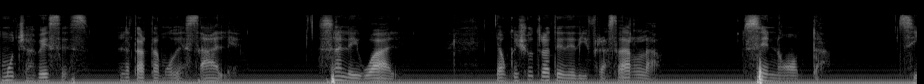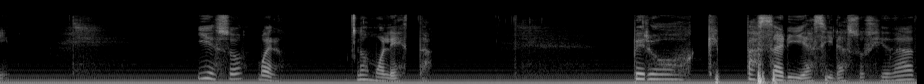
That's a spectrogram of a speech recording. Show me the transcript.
muchas veces la tartamudez sale, sale igual. Y aunque yo trate de disfrazarla, se nota, sí. Y eso, bueno, nos molesta. Pero, ¿qué pasaría si la sociedad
